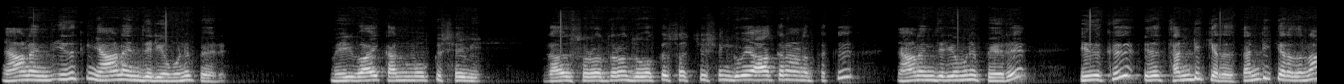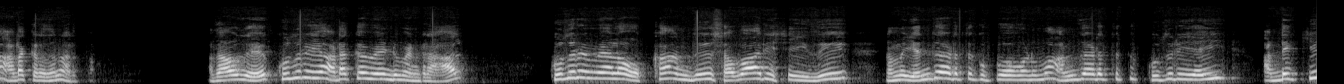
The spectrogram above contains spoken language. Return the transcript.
ஞான இதுக்கு ஞான இந்திரியம்னு பேர். மெய்வாய் கண்மூக்கு செவி. அதாவது சுரோத்திரம் துவக்கு சச்சி சிங்குவை ஆக்கிரானத்துக்கு ஞானேந்திரியம்னு பேர். இதுக்கு இதை தண்டிக்கிறது. தண்டிக்கிறதுனா அடக்கிறதுன்னு அர்த்தம். அதாவது குதிரையை அடக்க வேண்டும் என்றால் குதிரை மேலே உட்காந்து சவாரி செய்து நம்ம எந்த இடத்துக்கு போகணுமோ அந்த இடத்துக்கு குதிரையை அடக்கி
